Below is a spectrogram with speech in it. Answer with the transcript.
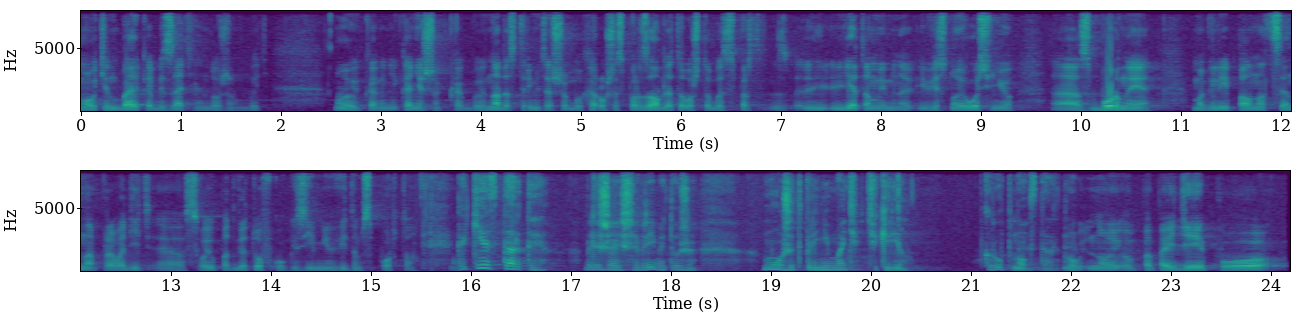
Маутинбайк обязательно должен быть. Ну, и, кон- конечно, как бы надо стремиться, чтобы был хороший спортзал для того, чтобы спорт- летом, именно и весной, и осенью э, сборные могли полноценно проводить э, свою подготовку к зимним видам спорта. Какие старты в ближайшее время тоже может принимать Чикирил? Крупные Ну, старты. ну, ну, по, по идее, по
